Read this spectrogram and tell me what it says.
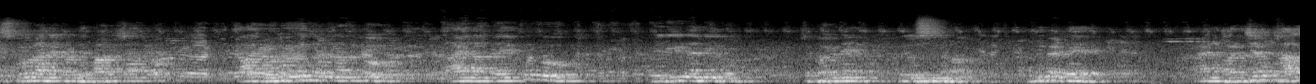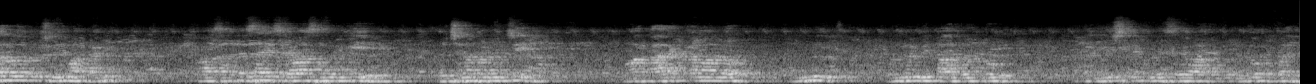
స్కూల్ అనేటువంటి పాఠశాలలో ఆ గొడవలు ఆయన అంత ఎప్పుడు ఎదిగిందని చెప్పగానే తెలుస్తుంది నాకు. ఎందుకంటే ఆయన పరిచయం చాలా రోజుల నుంచి మాట్లాడి మా సత్యసాయి సేవా సమితికి వచ్చినప్పటి నుంచి మా కార్యక్రమాల్లో అన్ని ఉండి పాల్గొంటూ ఆయన చేసినటువంటి సేవ ఎంతో గొప్పది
